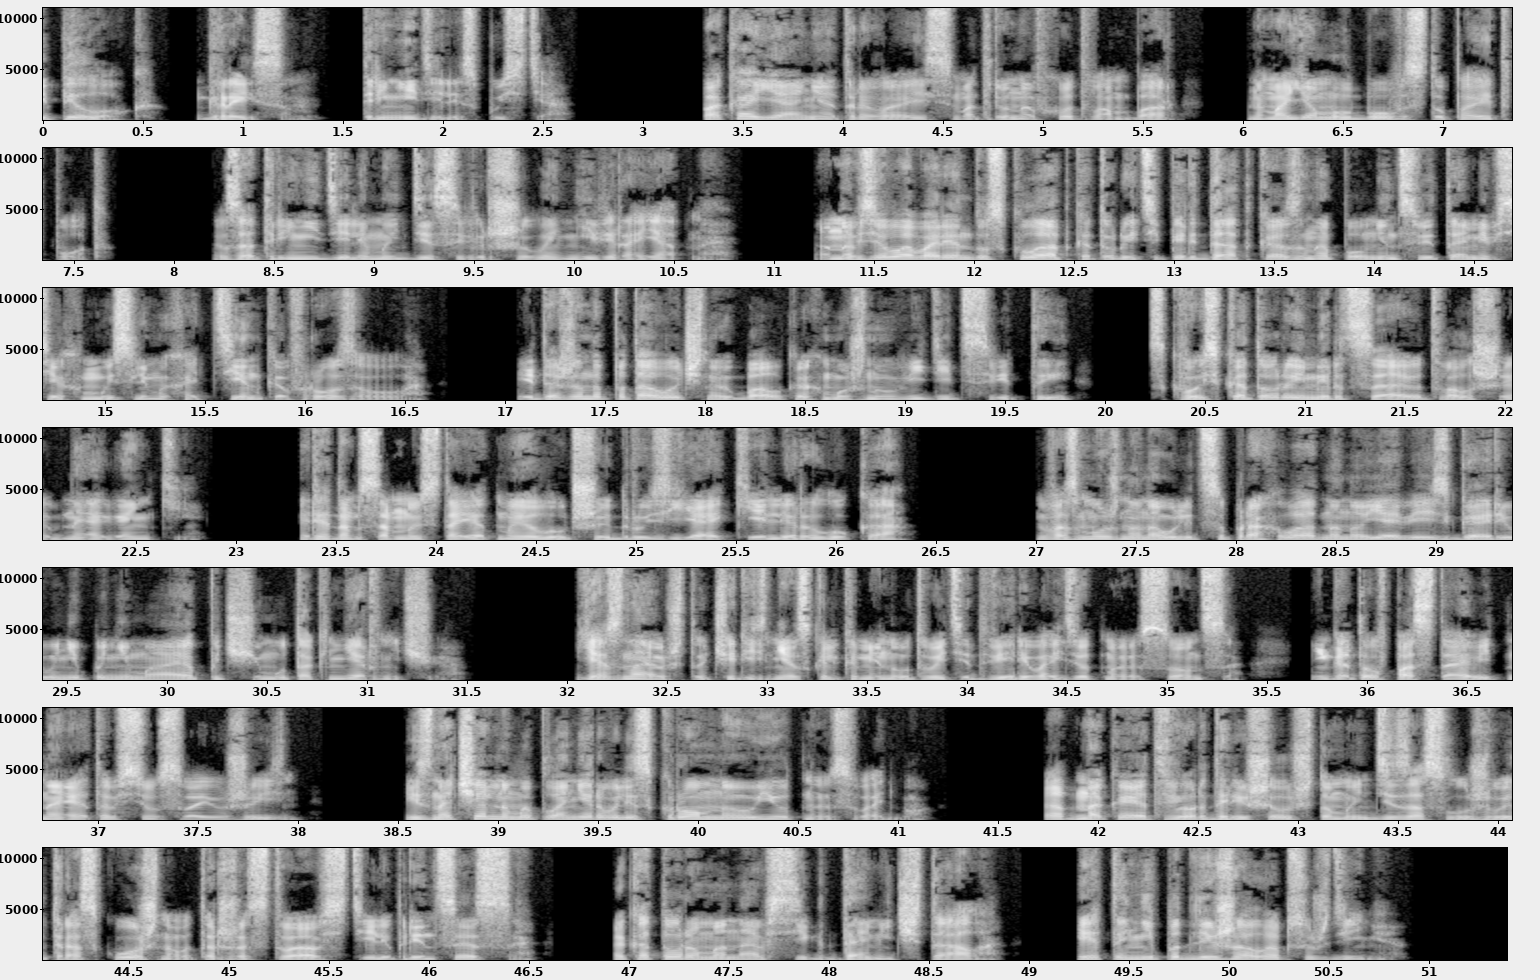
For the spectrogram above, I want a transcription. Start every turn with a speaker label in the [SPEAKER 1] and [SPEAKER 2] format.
[SPEAKER 1] Эпилог. Грейсон. Три недели спустя. Пока я, не отрываясь, смотрю на вход в амбар, на моем лбу выступает пот. За три недели Мэдди совершила невероятное. Она взяла в аренду склад, который теперь до отказа наполнен цветами всех мыслимых оттенков розового. И даже на потолочных балках можно увидеть цветы, сквозь которые мерцают волшебные огоньки. Рядом со мной стоят мои лучшие друзья Келлер и Лука. Возможно, на улице прохладно, но я весь горю, не понимая, почему так нервничаю. Я знаю, что через несколько минут в эти двери войдет мое солнце, и готов поставить на это всю свою жизнь. Изначально мы планировали скромную, уютную свадьбу. Однако я твердо решил, что Мэнди заслуживает роскошного торжества в стиле принцессы, о котором она всегда мечтала. Это не подлежало обсуждению.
